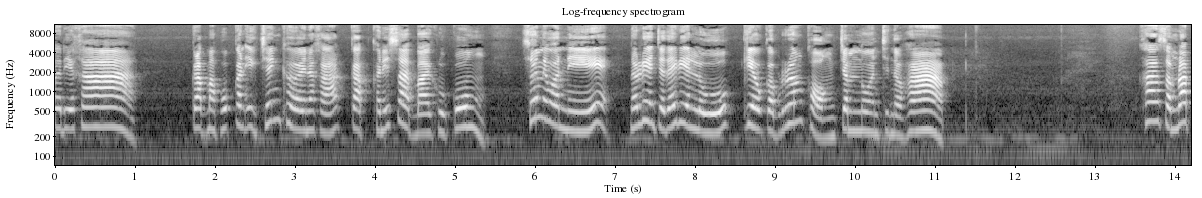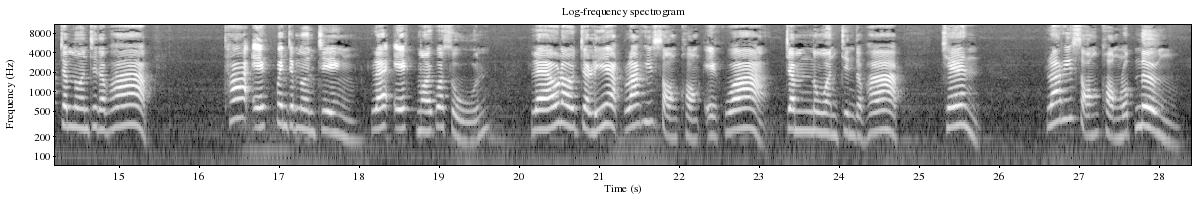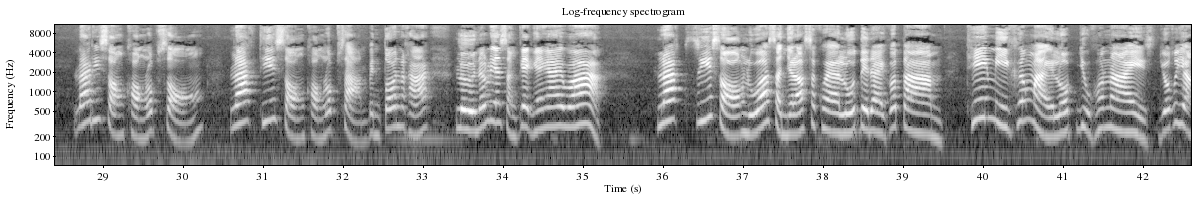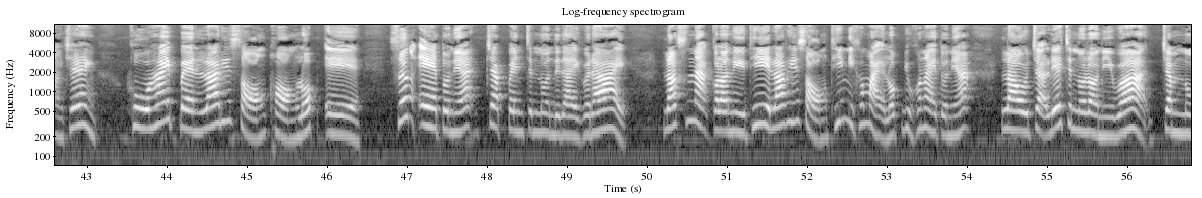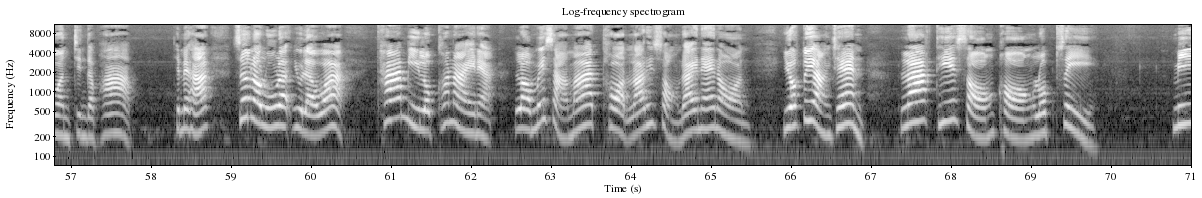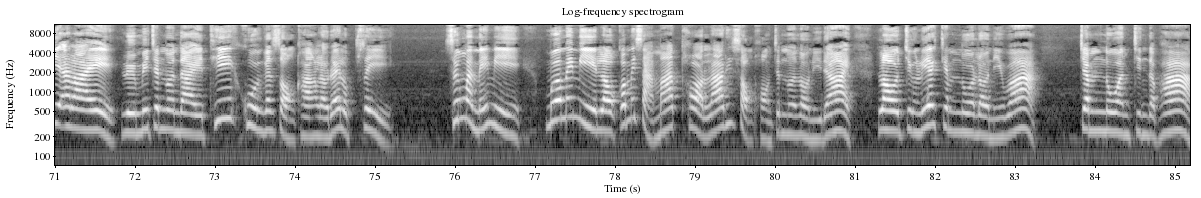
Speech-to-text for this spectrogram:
วัสดีค่ะ กลับมาพบกันอีกเช่นเคยนะคะ กับคณิตศาสตร์บายครูกุ้ง ซึ่งในวันนี้นักเรียนจะได้เรียนรู้เกี่ยวกับเรื่องของจำนวนจินตภาพ ค่ะสำหรับจำนวนจินตภาพ ถ้า x เป็นจำนวนจริงและ x น้อยกว่า 0 แล้วเราจะเรียกรากที่ 2 ของ x ว่าจำนวนจินตภาพ เช่น รากที่ 2 ของลบ1 รากที่ 2 ของลบ2รากที่ 2 ของลบ3เป็นต้นนะคะ หรือนักเรียนสังเกตง่าย ๆว่า รากที่2หรือว่าสัญลักษณ์สแควร์รูทใด ๆ ก็ตาม ที่มีเครื่องหมายลบอยู่ข้างใน ยกตัวอย่างเช่น ครูให้เป็นรากที่ 2 ของลบ a ซึ่ง a ตัวเนี้ยจะเป็นจำนวนใด ๆ ก็ได้ ลักษณะกรณีที่รากที่ 2 ที่มีเครื่องหมายลบอยู่ข้างในตัวเนี้ยเราจะเรียกจำนวนเหล่านี้ว่าจำนวนจินตภาพ ใช่ไหมคะ ซึ่งเรารู้แล้วอยู่แล้วว่า ถ้ามีลบข้างในเนี่ย เราไม่สามารถถอดรากที่ 2 ได้แน่นอน ยกตัวอย่างเช่น รากที่ 2 ของลบ4มีอะไรหรือมีจำนวนใดที่คูณกัน 2 ครั้งเราได้ลบ4ซึ่งมันไม่มีเมื่อไม่มีเราก็ไม่สามารถถอดรากที่ 2 ของจำนวนเหล่านี้ได้ เราจึงเรียกจำนวนเหล่านี้ว่าจำนวนจินตภาพ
